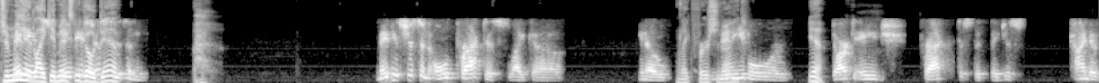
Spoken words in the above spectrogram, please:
to me, it like it makes me go, damn. isn't- Maybe it's just an old practice, like uh, you know, Like first night. medieval or Yeah. dark age practice that they just kind of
